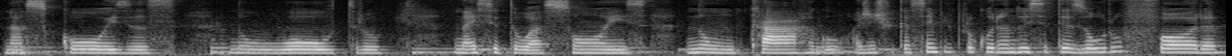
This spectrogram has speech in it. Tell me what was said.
nas coisas, no outro, nas situações, num cargo. A gente fica sempre procurando esse tesouro fora,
